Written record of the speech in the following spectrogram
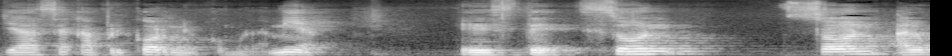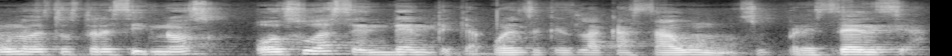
ya sea Capricornio, como la mía, este, son, son alguno de estos tres signos o su ascendente, que acuérdense que es la casa uno, su presencia,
